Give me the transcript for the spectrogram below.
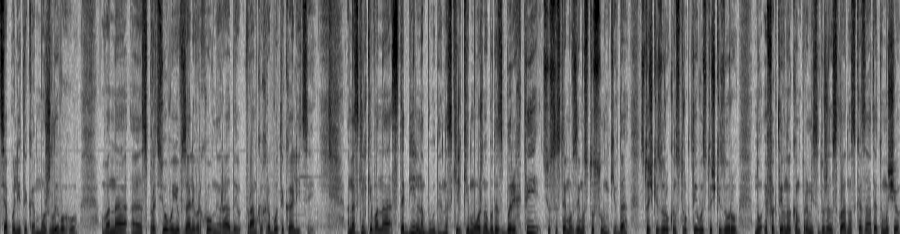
ця політика можливого вона е, спрацьовує в залі Верховної Ради в рамках роботи коаліції. А наскільки вона стабільна буде, наскільки можна буде зберегти цю систему взаємостосунків, да, з точки зору конструктиву, з точки зору ну, ефективного компромісу, дуже складно сказати, тому що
